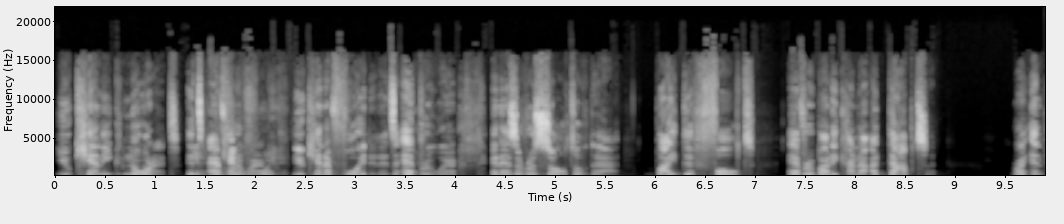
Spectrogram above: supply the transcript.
you can't ignore it. It's Yeah, you can't everywhere. avoid it. You can't avoid it. It's everywhere. And as a result of that, by default, everybody kind of adopts it. Right? And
